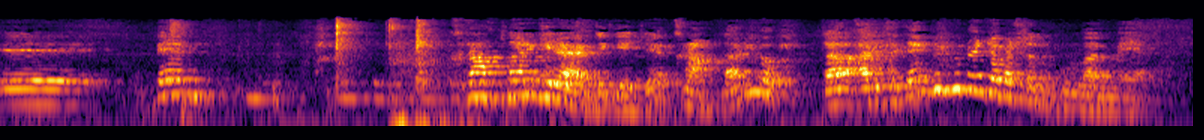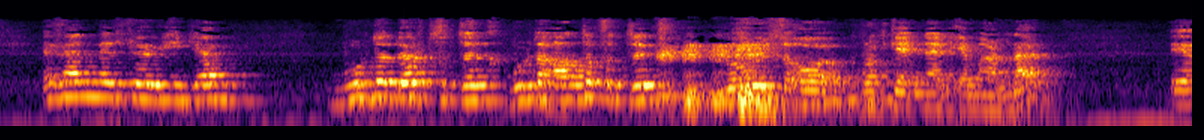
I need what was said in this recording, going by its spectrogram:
Ee, ben kramplar girerdi gece. Kramplar yok. Daha Arife'den bir gün önce başladım kullanmaya. Efendime söyleyeceğim. Burada dört fıtık, burada altı fıtık. Doğruysa o röntgenler, MR'lar. Ee,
